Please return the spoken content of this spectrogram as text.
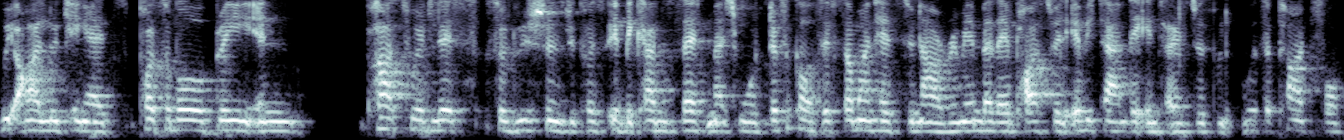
We are looking at possible bringing in passwordless solutions because it becomes that much more difficult if someone has to now remember their password every time they interact with, with the platform.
